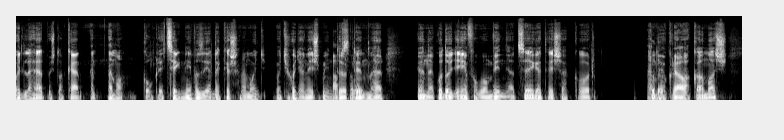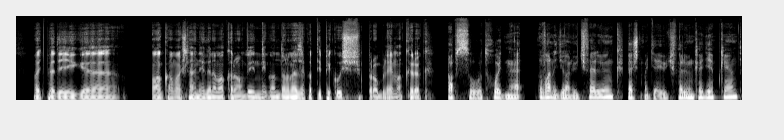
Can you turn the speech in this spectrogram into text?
hogy lehet, most akár nem, nem a konkrét cégnév az érdekes, hanem hogy, hogy hogyan és mint Abszolút. történt, mert jönnek oda, hogy én fogom vinni a céget, és akkor nem vagyok rá alkalmas, vagy pedig alkalmas lenni, de nem akarom vinni, gondolom ezek a tipikus problémakörök. Abszolút, hogy ne. Van egy olyan ügyfelünk, Pest megyei ügyfelünk egyébként,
